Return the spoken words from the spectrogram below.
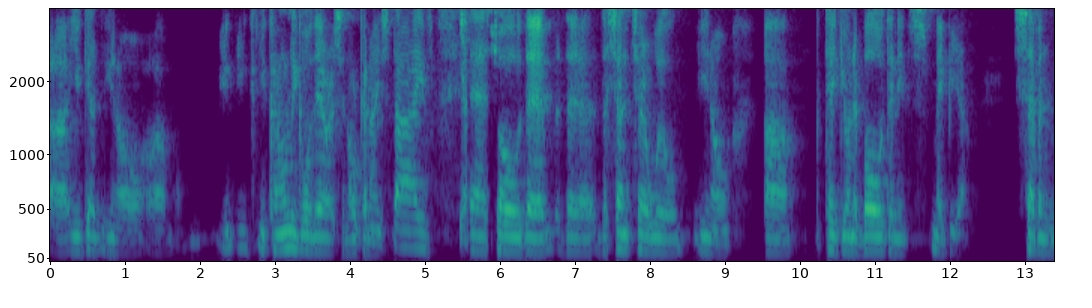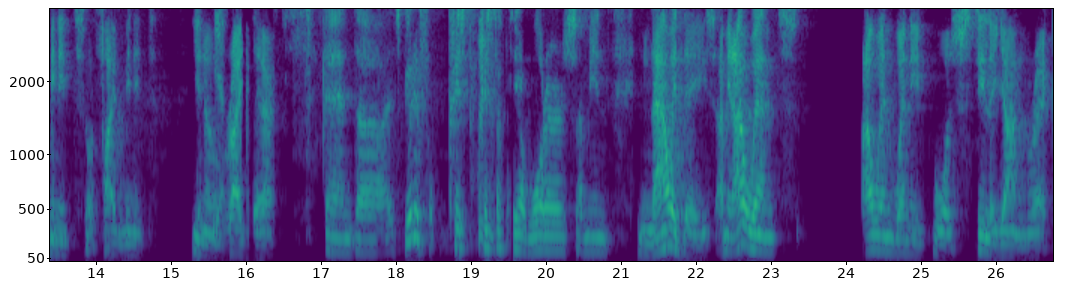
uh, you get you know um, you, you, can only go there as an organized dive. Yep. Uh, so the the the center will you know uh, take you on a boat, and it's maybe a seven minute or five minute you know yep. right there, and uh, it's beautiful, crystal, mm-hmm. crystal clear waters. I mean, nowadays i mean i went i went when it was still a young wreck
